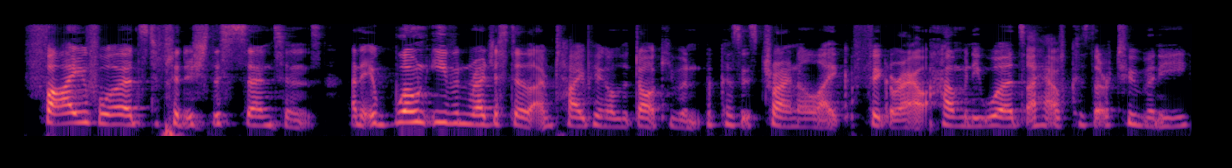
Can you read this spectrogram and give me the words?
five words to finish this sentence, and it won't even register that I'm typing on the document because it's trying to like figure out how many words I have because there are too many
